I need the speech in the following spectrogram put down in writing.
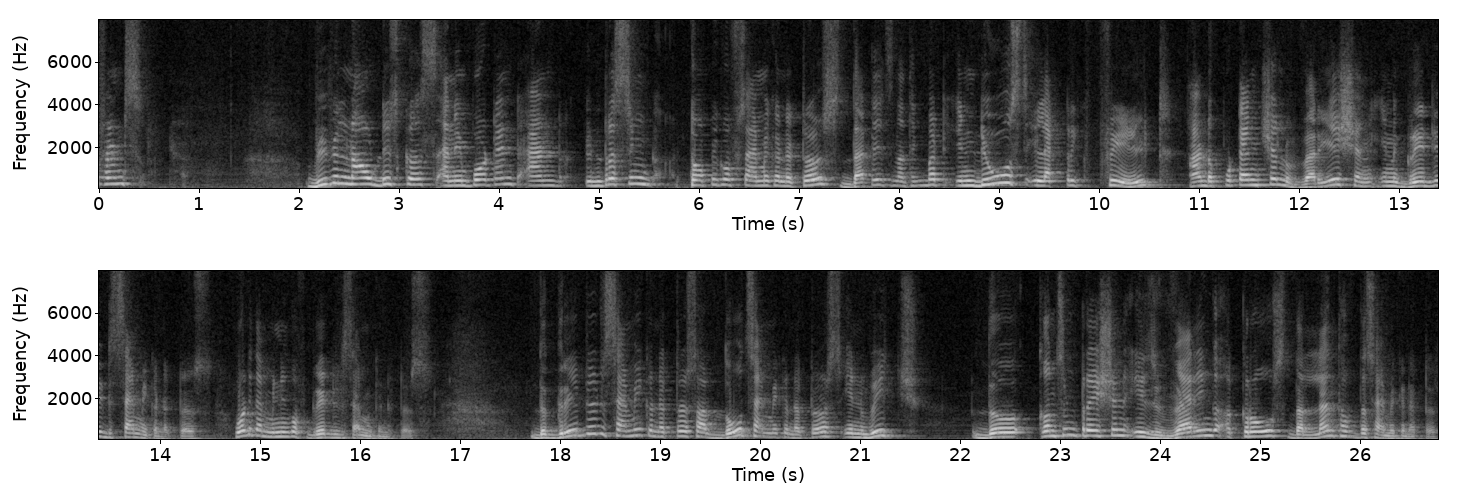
friends, we will now discuss an important and interesting topic of semiconductors that is nothing but induced electric field and potential variation in graded semiconductors. What is the meaning of graded semiconductors? The graded semiconductors are those semiconductors in which the concentration is varying across the length of the semiconductor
